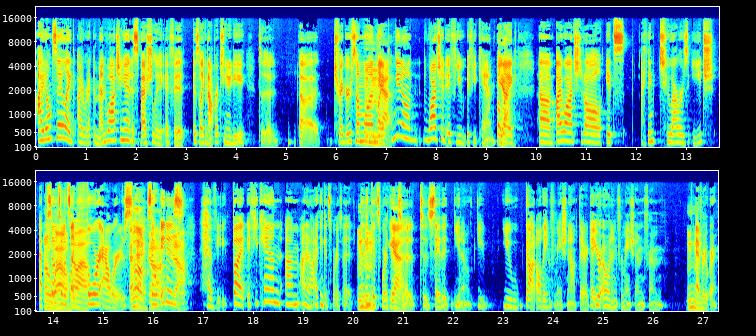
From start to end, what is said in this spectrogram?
I don't say like I recommend watching it, especially if it is like an opportunity to uh, trigger someone. Like, Yeah. you know, watch it if you if you can. But Yeah. like, um, I watched it all. It's I think two hours each episode, so wow. it's like Oh, wow. four hours. Oh, so it is. yeah. Heavy, but if you can, um, I don't know. I think it's worth it. I Mm-hmm. think it's worth Yeah. it to to say that you know you you got all the information out there. Get your own information from Mm-hmm. everywhere.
